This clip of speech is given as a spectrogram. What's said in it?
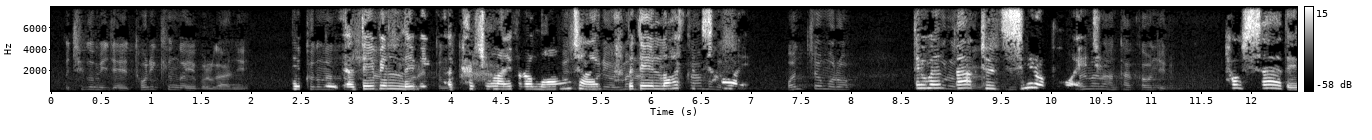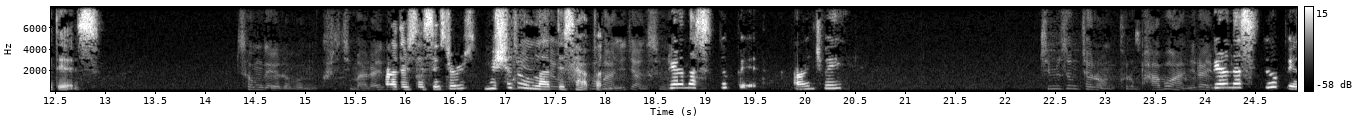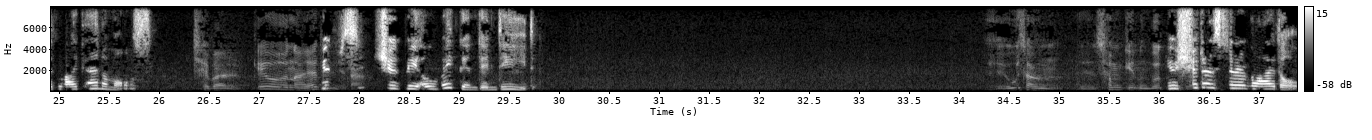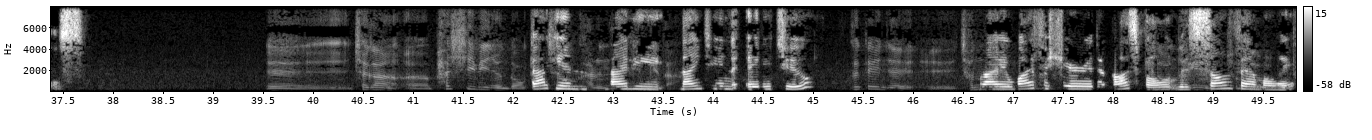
They, uh, they've been living a Christian life for a long time, but they lost time. They went back to zero point. How sad it is. Brothers and sisters, you shouldn't let this happen. We are not stupid, aren't we? We are not stupid like animals. We should be awakened indeed. You shouldn't serve idols. Back in 90, 1982, my wife shared the gospel with some family,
